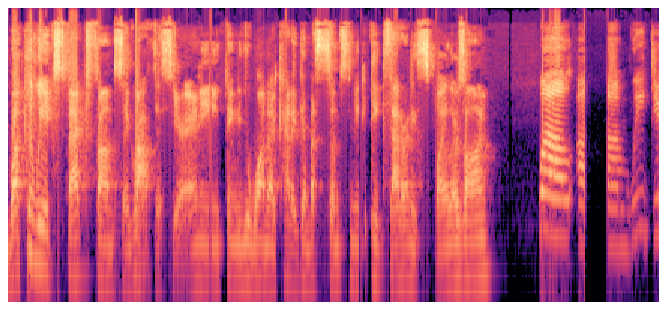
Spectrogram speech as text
What can we expect from SIGGRAPH this year? Anything that you want to kind of give us some sneak peeks at or any spoilers on? Well, um, we do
